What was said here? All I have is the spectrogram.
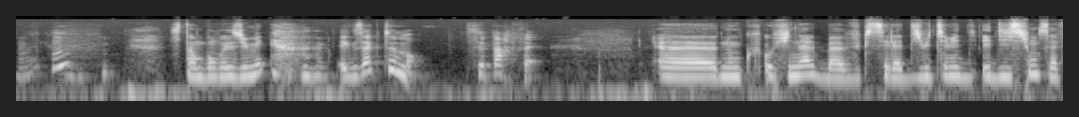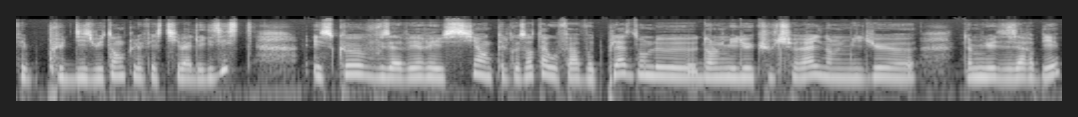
C'est un bon résumé. Exactement. C'est parfait. Euh, donc au final, bah, vu que c'est la 18e édi- édition, ça fait plus de 18 ans que le festival existe. Est-ce que vous avez réussi en quelque sorte à vous faire votre place dans le, dans le milieu culturel, dans le milieu, euh, dans le milieu des herbiers?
